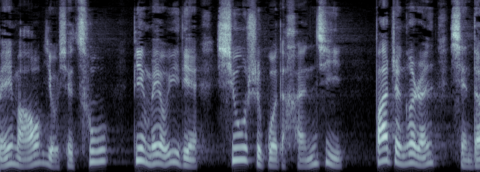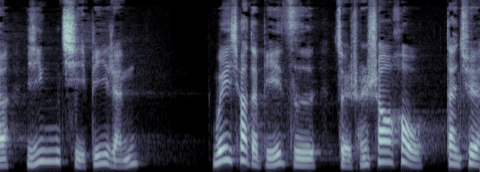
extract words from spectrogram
眉毛有些粗，并没有一点修饰过的痕迹，把整个人显得英气逼人。微翘的鼻子，嘴唇稍厚，但却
